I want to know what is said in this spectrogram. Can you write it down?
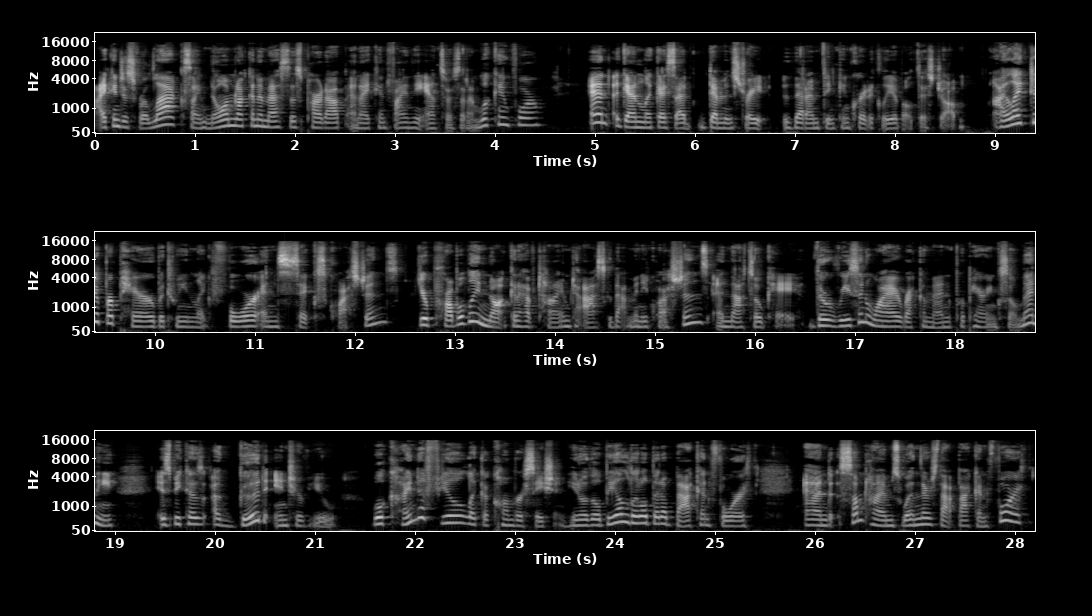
I can just relax. I know I'm not going to mess this part up and I can find the answers that I'm looking for. And again, like I said, demonstrate that I'm thinking critically about this job. I like to prepare between like four and six questions. You're probably not going to have time to ask that many questions, and that's okay. The reason why I recommend preparing so many is because a good interview will kind of feel like a conversation. You know, there'll be a little bit of back and forth, and sometimes when there's that back and forth,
